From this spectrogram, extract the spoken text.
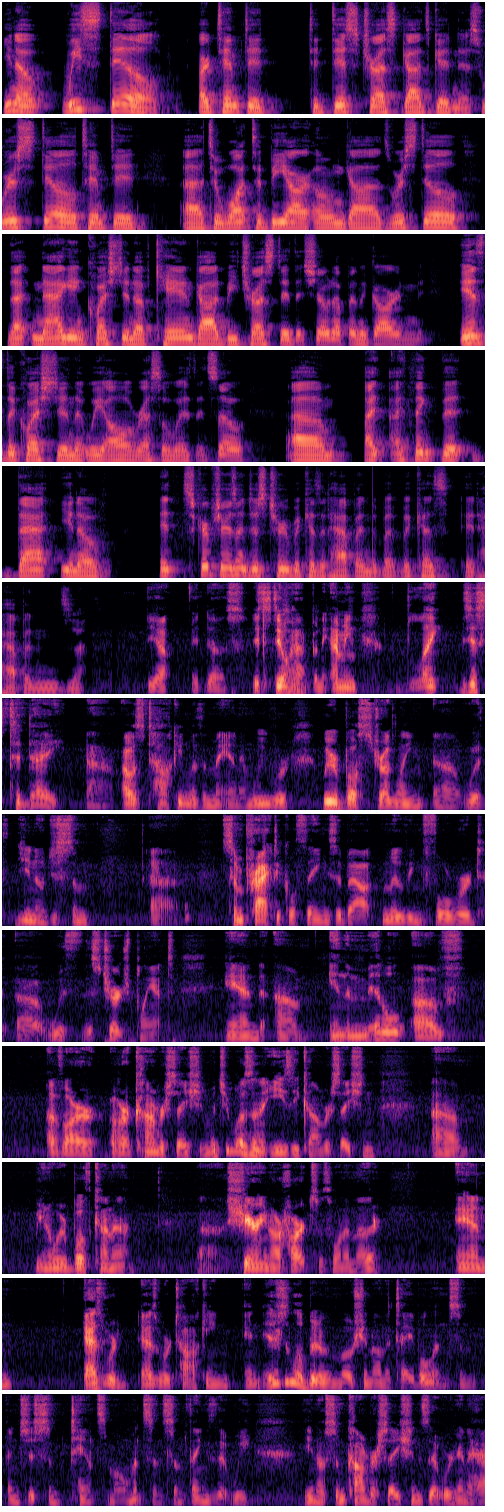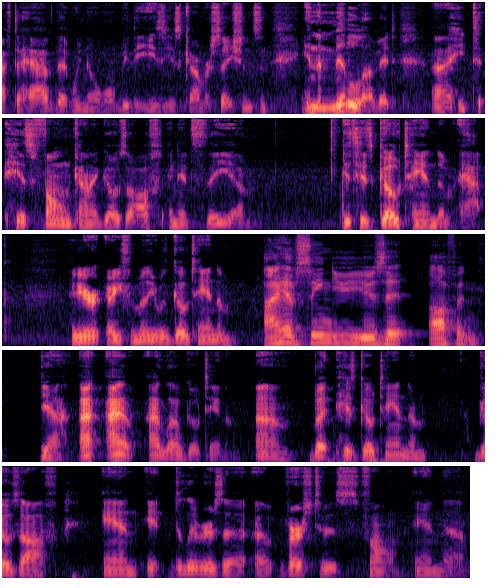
you know, we still are tempted to distrust God's goodness. We're still tempted uh, to want to be our own gods. We're still that nagging question of can God be trusted that showed up in the garden is the question that we all wrestle with. And so um, I, I think that that, you know, it scripture isn't just true because it happened, but because it happens. Yeah, it does. It's still so, happening. I mean, like just today, uh, I was talking with a man, and we were we were both struggling uh, with you know just some uh, some practical things about moving forward uh, with this church plant. And um, in the middle of of our of our conversation, which it wasn't an easy conversation, um, you know, we were both kind of uh, sharing our hearts with one another, and as we're as we're talking, and there's a little bit of emotion on the table, and some and just some tense moments, and some things that we, you know, some conversations that we're going to have to have that we know won't be the easiest conversations. And in the middle of it, uh, he t- his phone kind of goes off, and it's the um, it's his GoTandem app. Have you are you familiar with GoTandem? I have seen you use it often. Yeah, I I, I love GoTandem, um, but his GoTandem goes off and it delivers a, a verse to his phone, and uh,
